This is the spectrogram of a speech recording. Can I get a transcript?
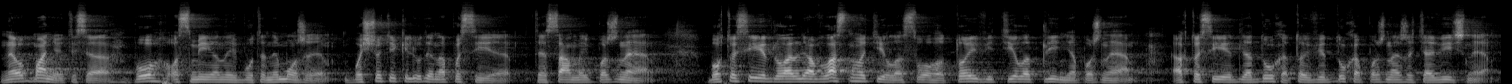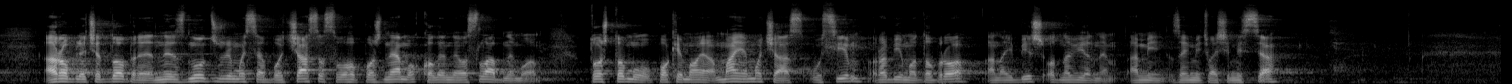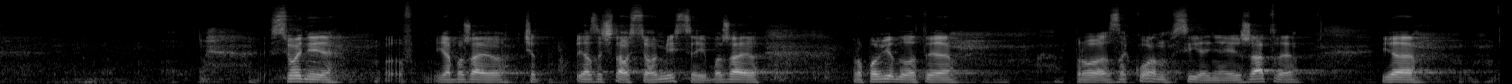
Не обманюйтеся, Бог осміяний бути не може, бо що тільки людина посіє, те саме й пожне. Бо хто сіє для власного тіла свого, той від тіла тління пожне, а хто сіє для духа, той від духа пожне життя вічне. А роблячи добре, не знуджуємося, бо часу свого пожнемо, коли не ослабнемо. Тож тому, поки ма- маємо час, усім робімо добро, а найбільш одновірним. Амінь. Займіть ваші місця. Сьогодні е, я бажаю, я зачитав з цього місця і бажаю проповідувати про закон сіяння і жатви. Я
